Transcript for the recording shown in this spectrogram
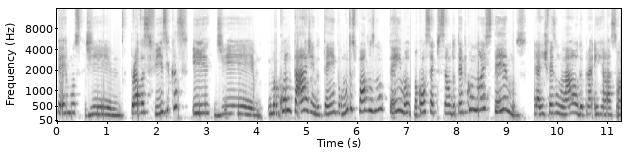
termos de provas físicas e de uma contagem do tempo. Muitos povos não têm uma, uma concepção do tempo como nós temos. A gente fez um laudo pra, em relação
